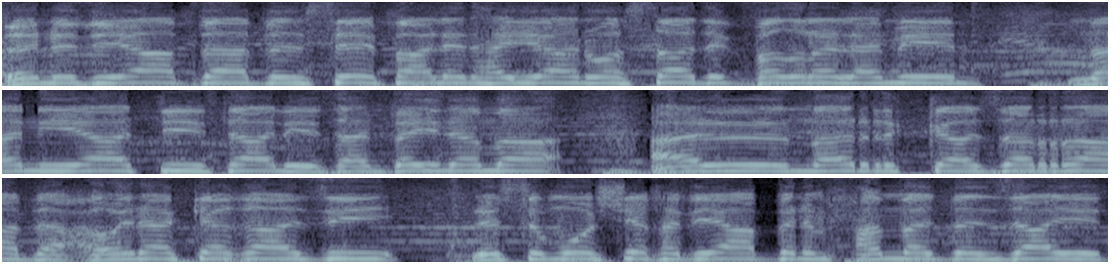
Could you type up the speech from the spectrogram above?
بن ذياب بن سيف آل نهيان والصادق فضل الأمين من يأتي ثالثا بينما المركز الرابع هناك غازي لسمو الشيخ ذياب بن محمد بن زايد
